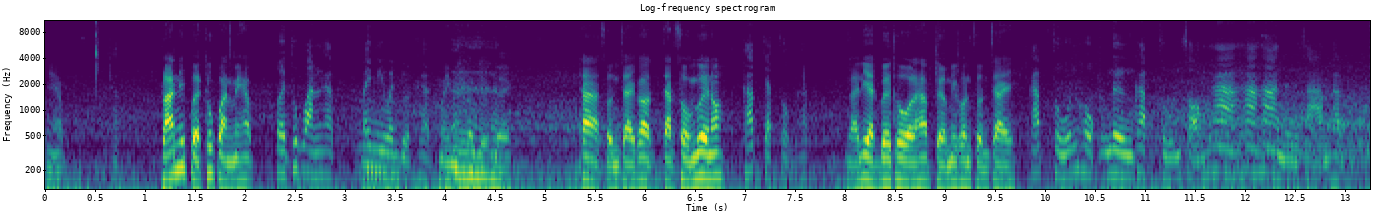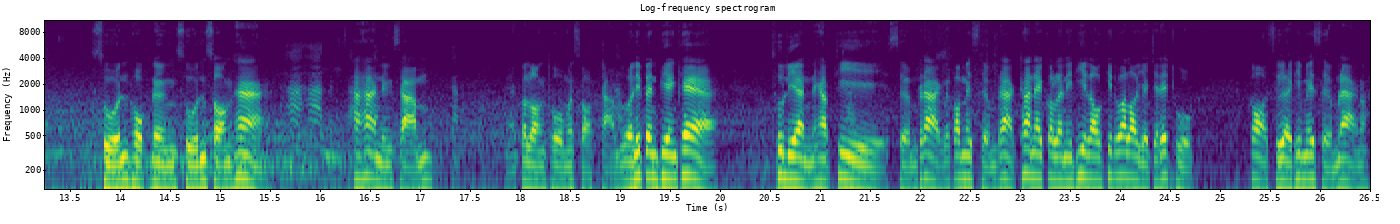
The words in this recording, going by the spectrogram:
นี่ครับครับ ร้านนี้เปิดทุกวันไหมครับ เปิดทุกวันครับ ไม่มีวันหยุดครับไม่มีวันหยุดเลย ถ้าสนใจก็จัดส่งด้วยเนาะครับจัดส่งครับรายละเอียดเบอร์โทรนะครับเผื่อมีคนสนใจ ครับ 061 ครับ 025 5513 ครับ 061025 5513 5513ครับนะ ก็ลองโทรมาสอบถามครับดูอันนี้เป็นเพียงแค่ทุเรียนนะครับที่เสริมรากแล้วก็ไม่เสริมราก ถ้าในกรณีที่เราคิดว่าเราอยากจะได้ถูก ก็ซื้อไอ้ที่ไม่เสริมรากเนาะ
